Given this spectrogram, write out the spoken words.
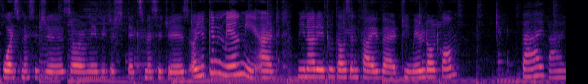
voice messages or maybe just text messages. Or you can mail me at minare2005 at gmail.com bye bye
